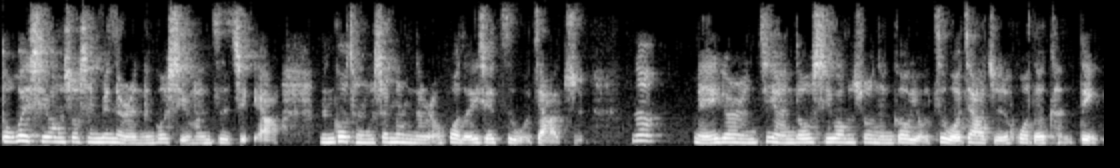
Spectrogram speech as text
都会希望说身边的人能够喜欢自己呀，能够从身旁的人获得一些自我价值。那每一个人既然都希望说能够有自我价值获得肯定，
